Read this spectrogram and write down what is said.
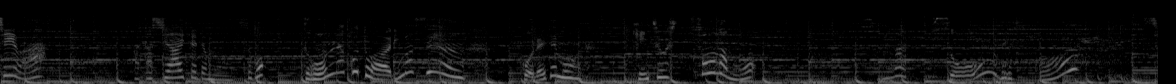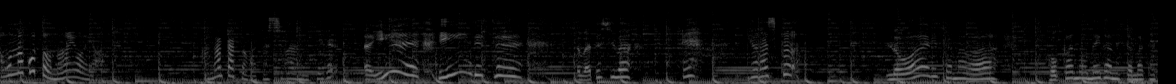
珍しいわ。私相手でもすごくそんなことはありません。これでも緊張しそうなの？そうですか？そんなことないわよあなたと私は似てるあいえいいんです私はよろしくノワール様は他の女神様たち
